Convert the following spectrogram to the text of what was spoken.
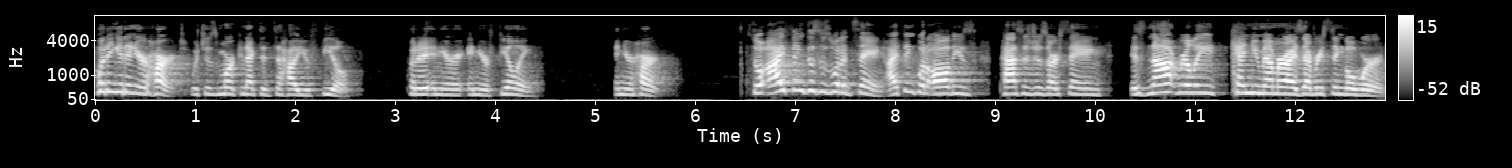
putting it in your heart, which is more connected to how you feel. Put it in your in your feeling, in your heart. So I think this is what it's saying. I think what all these passages are saying is not really can you memorize every single word.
